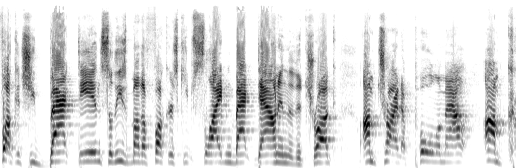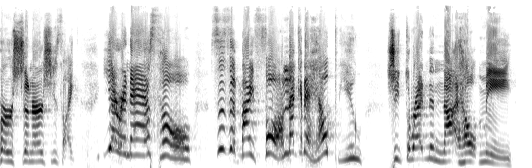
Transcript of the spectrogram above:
Fucking, she backed in, so these motherfuckers keep sliding back down into the truck. I'm trying to pull them out. I'm cursing her. She's like, You're an asshole. This isn't my fault. I'm not gonna help you. She threatened to not help me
